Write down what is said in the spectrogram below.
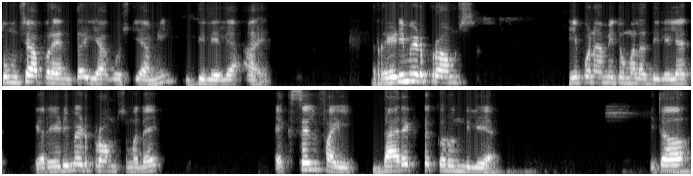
तुमच्यापर्यंत या गोष्टी आम्ही दिलेल्या आहेत. रेडीमेड प्रॉम्प्ट हे पण आम्ही तुम्हाला दिलेले आहेत. या रेडीमेड प्रॉम्प्टमध्ये एक्सेल फाईल डायरेक्ट करून दिली आहे. इथं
